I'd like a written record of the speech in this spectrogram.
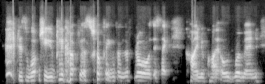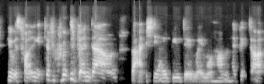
just watch you pick up your shopping from the floor. This like kind of quite old woman who was finding it difficult to bend down, but actually, I would be doing way more harm than I picked up.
